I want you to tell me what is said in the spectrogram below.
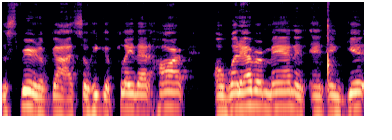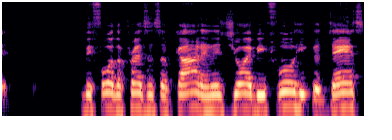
the Spirit of God. So he could play that harp or whatever, man, and, and, and get before the presence of God and his joy be full. He could dance,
